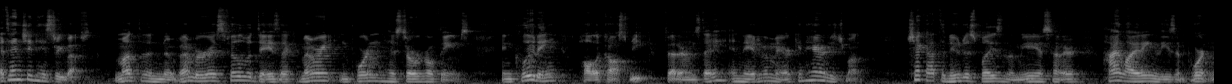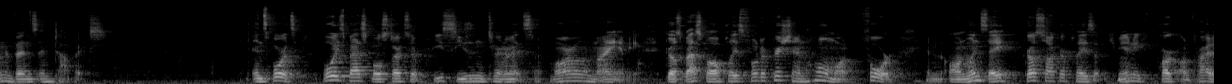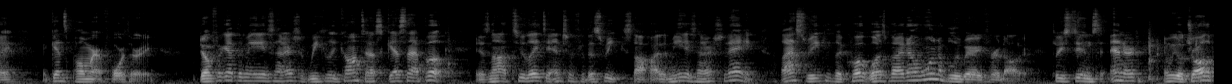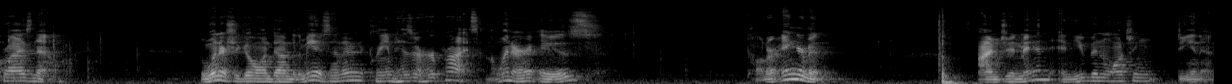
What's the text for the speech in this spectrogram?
Attention history buffs. The month of November is filled with days that commemorate important historical themes, including Holocaust Week, Veterans Day, and Native American Heritage Month. Check out the new displays in the Media Center highlighting these important events and topics. In sports, boys basketball starts their preseason tournament tomorrow in Miami. Girls basketball plays Florida Christian at home on 4, and on Wednesday, girls soccer plays at the community park on Friday against Palmer at 4:30. Don't forget the Media Center's weekly contest, Guess That Book. It is not too late to enter for this week. Stop by the Media Center today. Last week, the quote was, But I don't want a blueberry for a dollar. Three students entered, and we will draw the prize now. The winner should go on down to the Media Center to claim his or her prize. And the winner is. Connor Angerman. I'm Jin Man, and you've been watching DNN.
